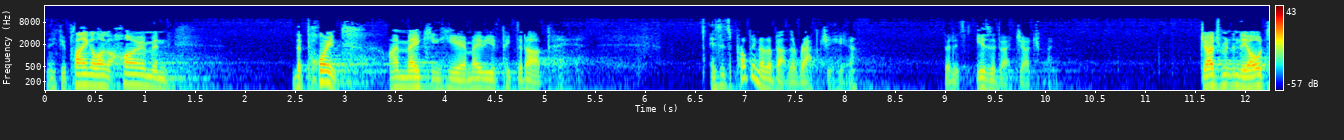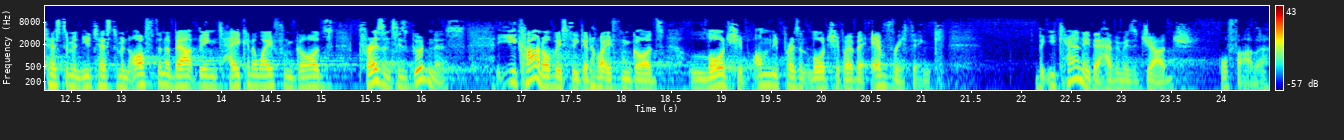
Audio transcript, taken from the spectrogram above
And if you're playing along at home and the point I'm making here, maybe you've picked it up, is it's probably not about the rapture here, but it is about judgment. Judgment in the Old Testament, New Testament, often about being taken away from God's presence, His goodness. You can't obviously get away from God's lordship, omnipresent lordship over everything. But you can either have Him as judge or father.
